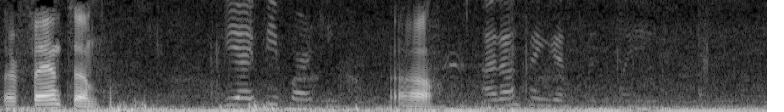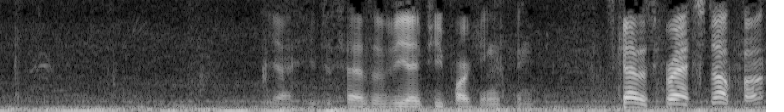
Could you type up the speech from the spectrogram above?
their Phantom. VIP parking. Oh, I don't think it's displaying. yeah, he just has a VIP parking thing. It's kind of scratched up, huh?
